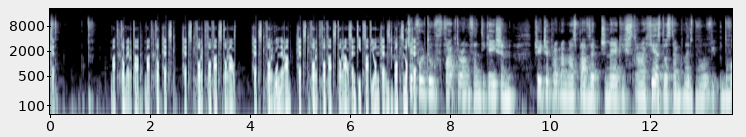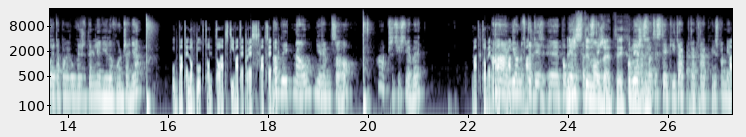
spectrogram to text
Mactomer tab Macto text text for two factor. Text for vulnerable text for two factor authentication text box not Check for two-factor authentication, czyli czy program ma sprawdzać, czy na jakichś stronach jest dostępne dwu, dwuetapowe uwierzytelnienie do włączenia. Update no button to activate press spacebar. Update now, nie wiem co. A, przyciśniemy. Aha, i on wtedy y, pobierze Listy statystyki. może tych pobierze różnych. statystyki, tak, tak, tak, już pamiętam.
